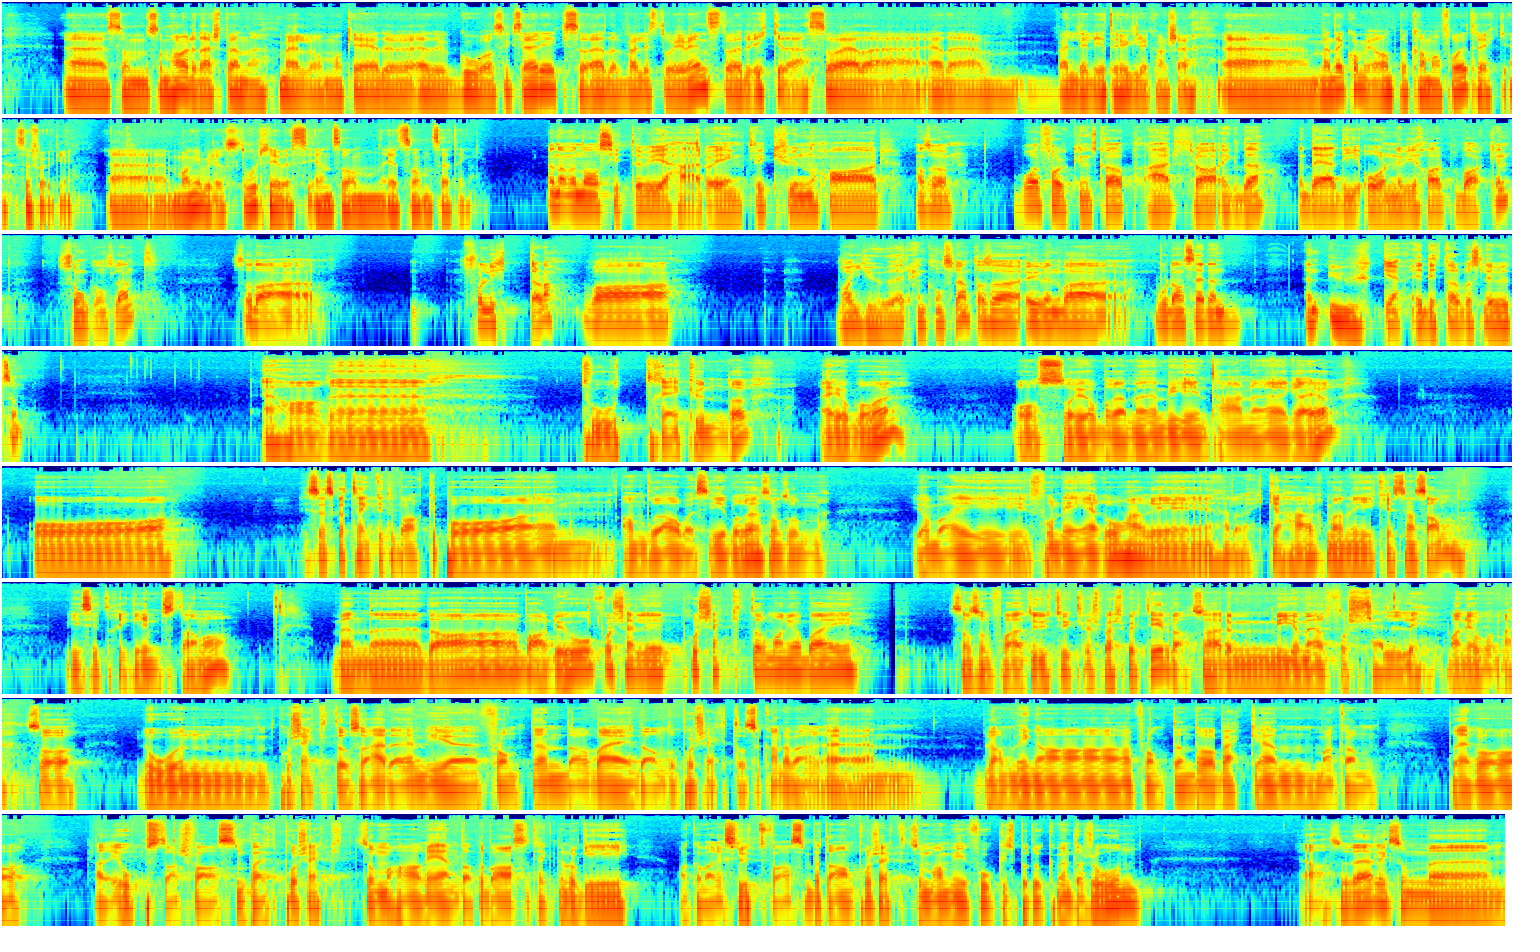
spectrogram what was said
eh, som, som har det der spennet mellom ok, er du, er du god og suksessrik, så er det veldig stor gevinst, og er du ikke det, så er det, er det veldig lite hyggelig, kanskje. Eh, men det kommer jo an på hva man foretrekker, selvfølgelig. Eh, mange vil jo stortrives i en sånn, i et sånn setting. Men, men nå sitter vi her og egentlig kun har Altså, vår forkunnskap er fra Egde. Det er de årene vi har på baken som konsulent. Så da, for lytter, da, hva, hva gjør en konsulent? Altså, Øyvind, hva, hvordan ser en, en uke i ditt arbeidsliv ut som? Jeg har eh, to-tre kunder jeg jobber med. Og så jobber jeg med mye interne greier. Og hvis jeg skal tenke tilbake på eh, andre arbeidsgivere, sånn som jobba i Fonero her i Eller ikke her, men i Kristiansand. Vi sitter i Grimstad nå. Men eh, da var det jo forskjellige prosjekter man jobba i. Sånn som Fra et utviklersperspektiv da, så er det mye mer forskjellig man jobber med. Så noen prosjekter så er det mye frontend-arbeid, andre prosjekter så kan det være en blanding av frontend og backend. Man kan drive og være i oppstartsfasen på et prosjekt som har én databaseteknologi. Man kan være i sluttfasen på et annet prosjekt som har mye fokus på dokumentasjon. Ja, så det er liksom eh,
